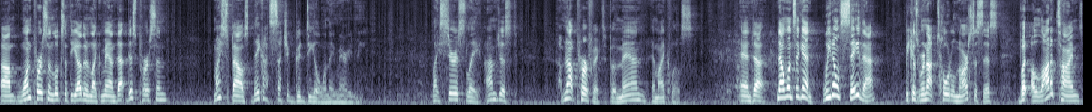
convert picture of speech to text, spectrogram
um, one person looks at the other and like, man, that this person, my spouse, they got such a good deal when they married me. Like seriously, I'm just, I'm not perfect, but man, am I close. And uh, now, once again, we don't say that because we're not total narcissists, but a lot of times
